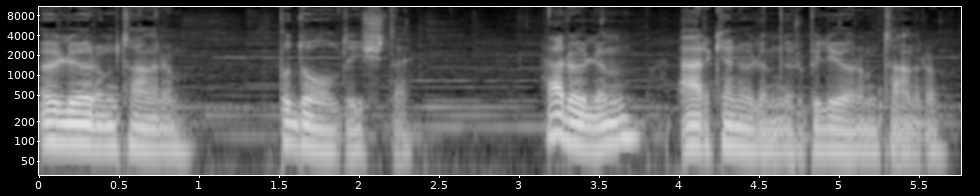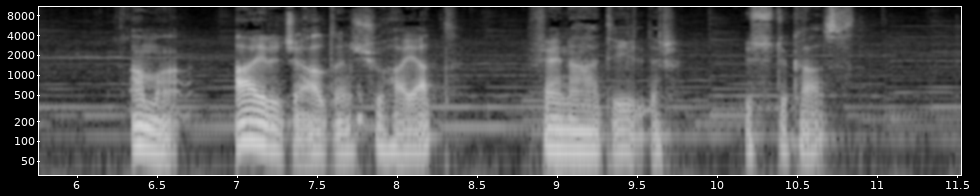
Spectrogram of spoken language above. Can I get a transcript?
Ölüyorum Tanrım. Bu da oldu işte. Her ölüm erken ölümdür biliyorum Tanrım. Ama ayrıca aldığın şu hayat fena değildir. Üstü kalsın.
